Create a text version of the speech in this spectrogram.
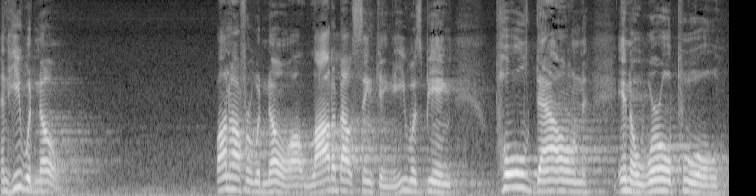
And he would know. Bonhoeffer would know a lot about sinking. He was being pulled down in a whirlpool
